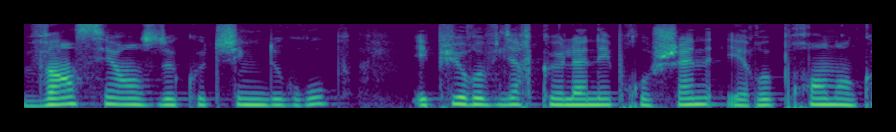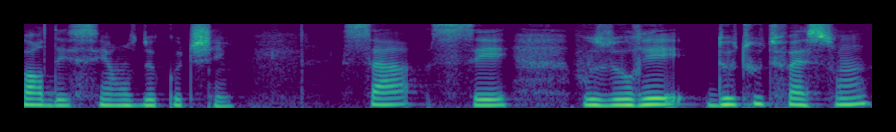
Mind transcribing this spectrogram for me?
20 séances de coaching de groupe, et puis revenir que l'année prochaine et reprendre encore des séances de coaching. Ça, c'est, vous aurez de toute façon,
